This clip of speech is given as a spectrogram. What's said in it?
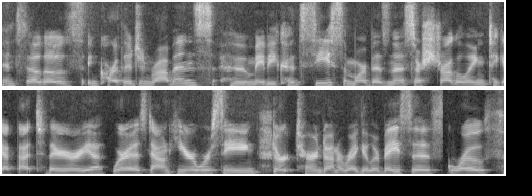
And so those in Carthage and Robbins who maybe could see some more business are struggling to get that to their area. Whereas down here, we're seeing dirt turned on a regular basis, growth.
